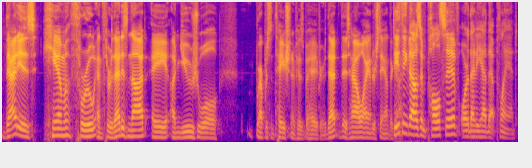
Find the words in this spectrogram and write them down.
That is him through and through. That is not a unusual representation of his behavior. That is how I understand the. Do you think that was impulsive or that he had that planned?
